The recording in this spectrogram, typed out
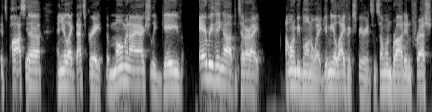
it's pasta, and you're like, that's great. The moment I actually gave everything up and said, All right, I want to be blown away. Give me a life experience. And someone brought in fresh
